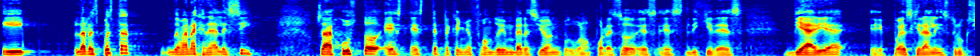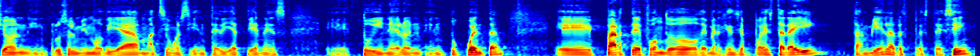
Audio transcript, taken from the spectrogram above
Y la respuesta de manera general es sí. O sea, justo es este pequeño fondo de inversión, pues bueno, por eso es, es liquidez diaria. Eh, puedes girar la instrucción, incluso el mismo día, máximo el siguiente día tienes eh, tu dinero en, tu cuenta. Eh, parte de fondo de emergencia puede estar ahí. También la respuesta es sí.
